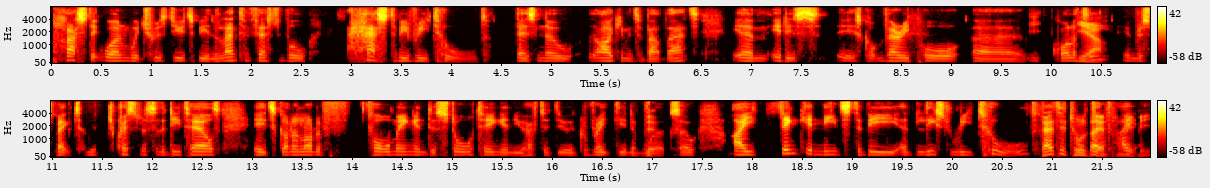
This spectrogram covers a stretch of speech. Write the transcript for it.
plastic one, which was due to be in the Lantern Festival, has to be retooled. There's no argument about that. Um, it is. It's got very poor uh, quality yeah. in respect to the Christmas of the details. It's got a lot of forming and distorting, and you have to do a great deal of work. So I think it needs to be at least retooled. That it will definitely I, be.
